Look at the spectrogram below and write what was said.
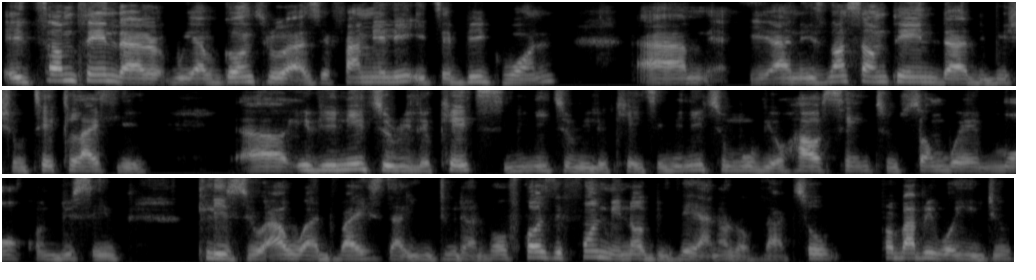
It's something that we have gone through as a family. It's a big one. Um, and it's not something that we should take lightly. Uh, if you need to relocate, you need to relocate. If you need to move your house into somewhere more conducive, please do. I would advise that you do that. But of course, the fund may not be there and all of that. So probably what you do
